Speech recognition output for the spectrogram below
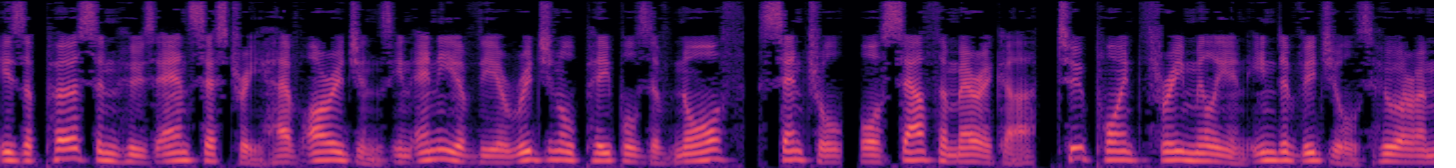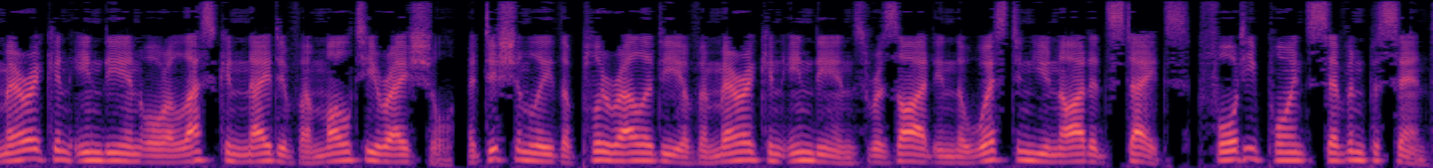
is a person whose ancestry have origins in any of the original peoples of North, Central, or South America. 2.3 million individuals who are American Indian or Alaskan Native are multiracial. Additionally, the plurality of American Indians reside in the western United States, 40.7%.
